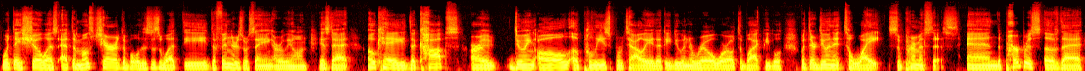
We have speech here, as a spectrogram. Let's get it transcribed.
what they show us at the most charitable, this is what the defenders were saying early on, is that okay, the cops are doing all of police brutality that they do in the real world to black people, but they're doing it to white supremacists. And the purpose of that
